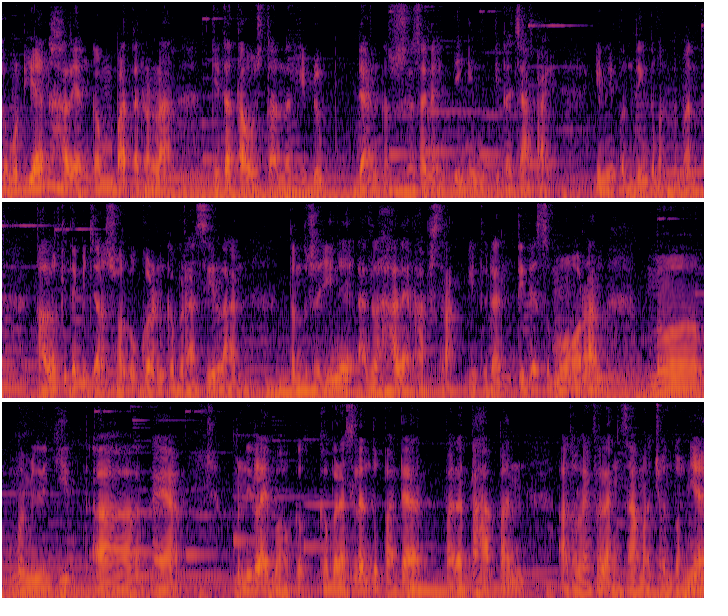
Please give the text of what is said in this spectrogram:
Kemudian hal yang keempat adalah kita tahu standar hidup dan kesuksesan yang ingin kita capai. Ini penting teman-teman. Kalau kita bicara soal ukuran keberhasilan, tentu saja ini adalah hal yang abstrak gitu dan tidak semua orang me memiliki uh, kayak menilai bahwa ke keberhasilan itu pada pada tahapan atau level yang sama. Contohnya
